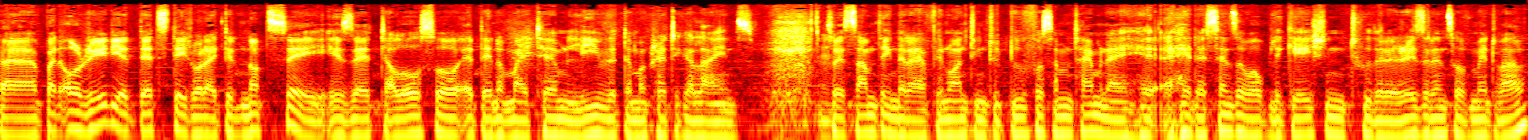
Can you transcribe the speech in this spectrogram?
Uh, but already at that stage, what I did not say is that I'll also, at the end of my term, leave the Democratic Alliance. So it's something that I've been wanting to do for some time, and I, ha- I had a sense of obligation to the residents of Midvaal,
